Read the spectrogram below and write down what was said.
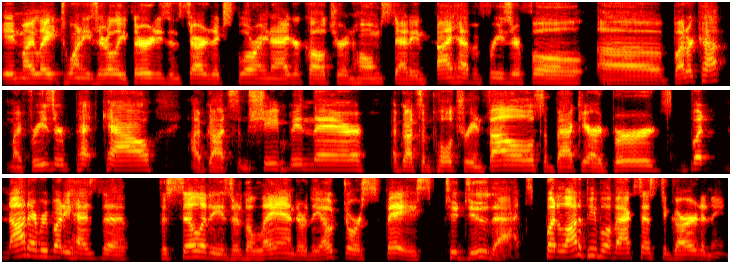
in my late 20s, early 30s, and started exploring agriculture and homesteading. I have a freezer full of buttercup, my freezer pet cow. I've got some sheep in there. I've got some poultry and fowl, some backyard birds, but not everybody has the facilities or the land or the outdoor space to do that. But a lot of people have access to gardening.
